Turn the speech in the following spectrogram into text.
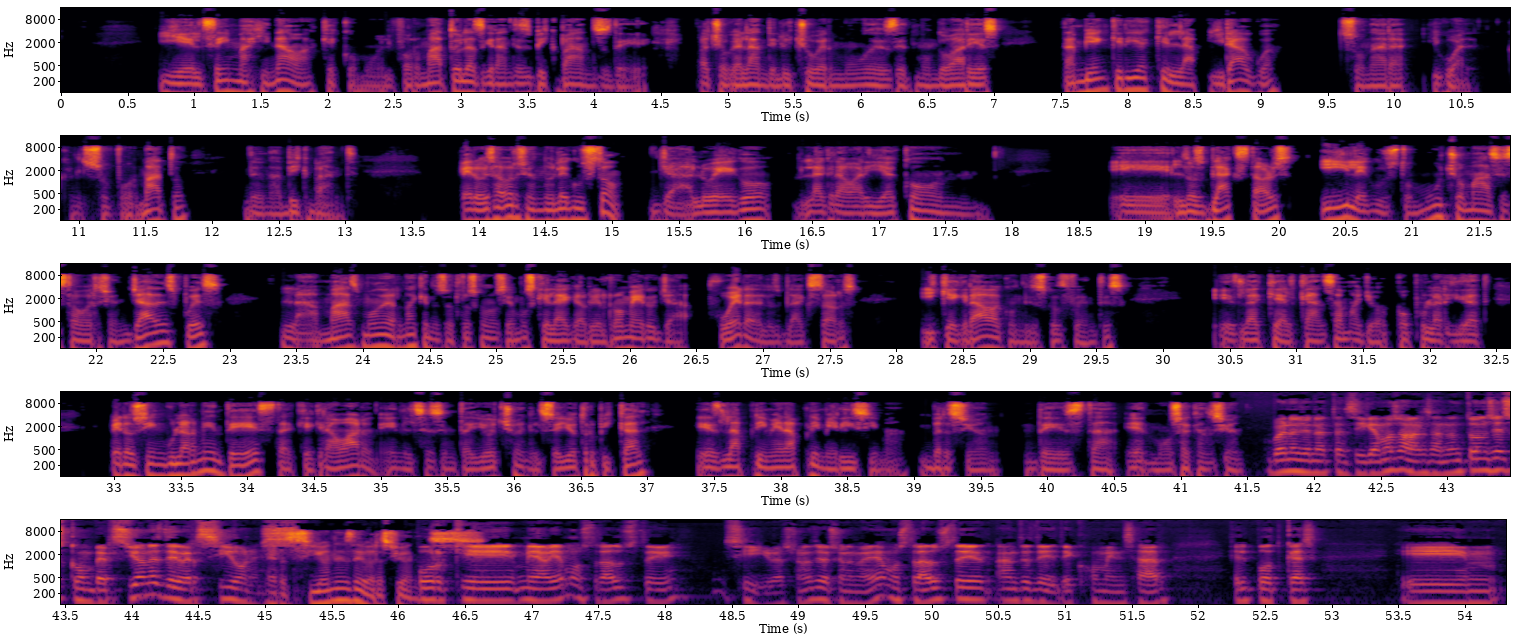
Y él se imaginaba que como el formato de las grandes big bands de Pacho Galán, de Lucho Bermúdez, de Edmundo Arias, también quería que la piragua sonara igual, con su formato de una big band. Pero esa versión no le gustó. Ya luego la grabaría con eh, los Black Stars y le gustó mucho más esta versión. Ya después, la más moderna que nosotros conocemos que la de Gabriel Romero, ya fuera de los Black Stars y que graba con discos fuentes, es la que alcanza mayor popularidad. Pero singularmente esta que grabaron en el 68 en el sello tropical es la primera, primerísima versión de esta hermosa canción. Bueno, Jonathan, sigamos avanzando entonces con versiones de versiones. Versiones de versiones. Porque me había mostrado usted, sí, versiones de versiones, me había mostrado usted antes de, comenzar el podcast em,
